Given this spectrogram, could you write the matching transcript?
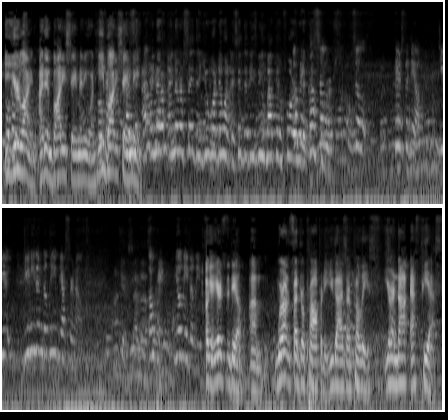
You're lying. I didn't body shame anyone. He Okay, body shamed me. I, I never, I never said that you were the one. I said that he's been back and forth Okay, with the customers. so, so, here's the deal. Do you, do you need him to leave, yes or no? yes, and that's- Okay, you'll need to leave. Okay, here's the deal. Um, we're on federal property. You guys are police. You're not FPS.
